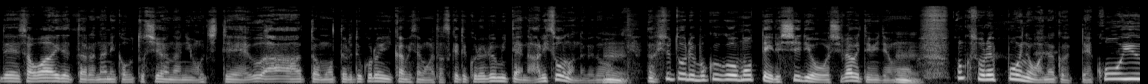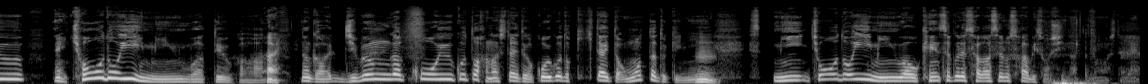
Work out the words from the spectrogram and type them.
で、騒いでたら何か落とし穴に落ちて、うわーっと思ってるところに神様が助けてくれるみたいなありそうなんだけど、うんなんか一通り僕が持っている資料を調べてみても、うんなんかそれっぽいのがなくって、こういう、何、ちょうどいい民話っていうか、はい。なんか自分がこういうことを話したいとか、こういうことを聞きたいと思った時に、うん。みちょうどいい民話を検索で探せるサービス欲しいなって思いましたね。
